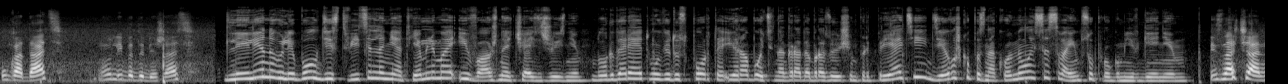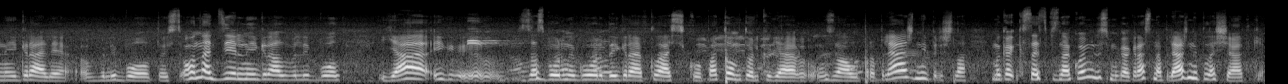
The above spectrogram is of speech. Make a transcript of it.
угадать, ну, либо добежать. Для Елены волейбол действительно неотъемлемая и важная часть жизни. Благодаря этому виду спорта и работе на градообразующем предприятии девушка познакомилась со своим супругом Евгением. Изначально играли в волейбол, то есть он отдельно играл в волейбол, я э, за сборную города играю в классику. Потом только я узнала про пляжный, пришла. Мы, кстати, познакомились мы как раз на пляжной площадке.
